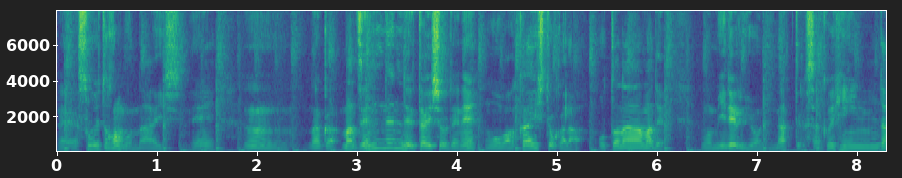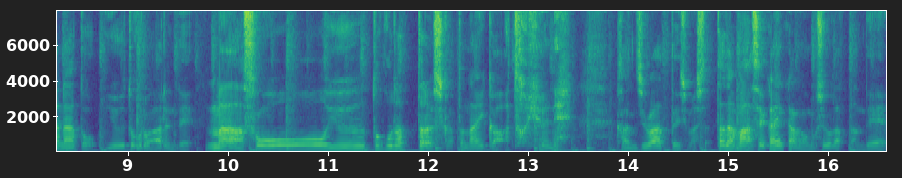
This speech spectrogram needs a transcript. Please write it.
えー、そういうところもないしね。うん。なんか、まあ全年齢対象でね、もう若い人から大人までもう見れるようになってる作品だなというところがあるんで、まあそういうとこだったら仕方ないかというね、感じはあったりしました。ただまあ世界観が面白かったんで、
